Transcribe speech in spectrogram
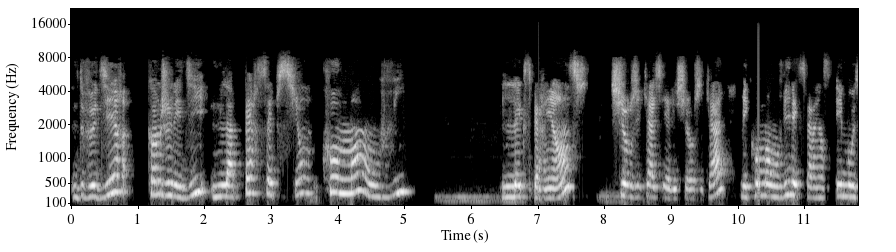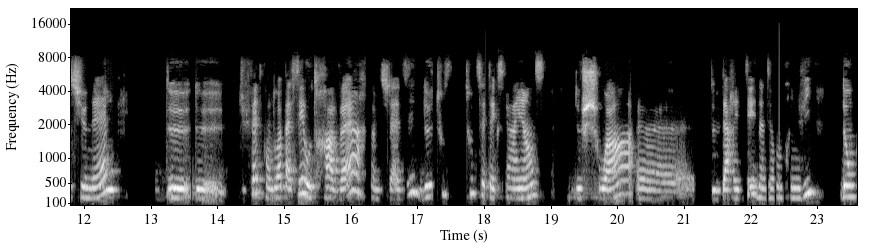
veut dire, comme je l'ai dit, la perception, comment on vit l'expérience chirurgicale si elle est chirurgicale, mais comment on vit l'expérience émotionnelle de, du fait qu'on doit passer au travers, comme tu l'as dit, de tout, toute cette expérience de choix, euh, d'arrêter, d'interrompre une vie. Donc,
